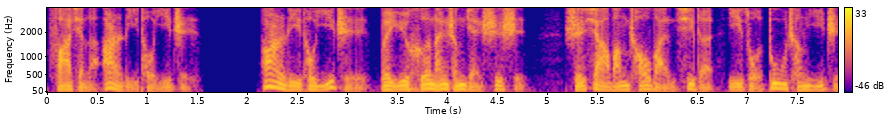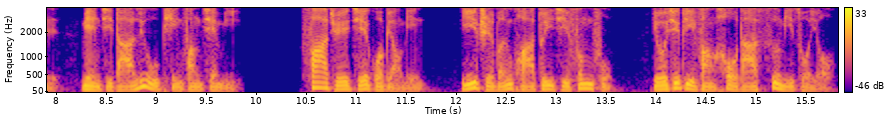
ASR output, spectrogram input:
发现了二里头遗址。二里头遗址位于河南省偃师市，是夏王朝晚期的一座都城遗址，面积达六平方千米。发掘结果表明，遗址文化堆积丰富，有些地方厚达四米左右。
